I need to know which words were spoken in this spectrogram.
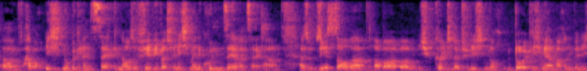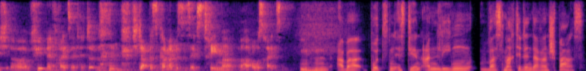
ähm, habe auch ich nur begrenzt Zeit, genauso viel wie wahrscheinlich meine Kunden selber Zeit haben. Also sie ist sauber, aber ähm, ich könnte natürlich noch deutlich mehr machen, wenn ich äh, viel mehr Freizeit hätte. ich glaube, das kann man bis ins Extreme äh, ausreizen. Mhm, aber putzen ist dir ein Anliegen. Was macht dir denn daran Spaß?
